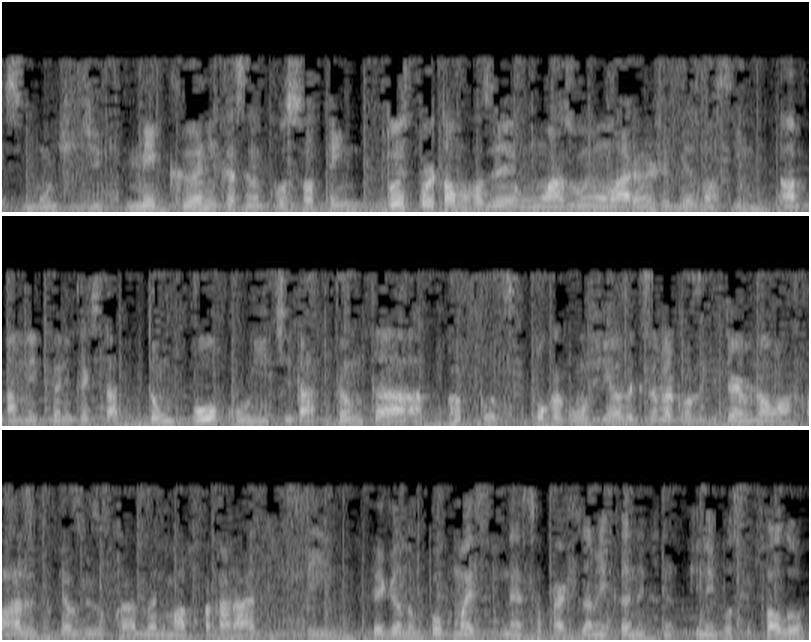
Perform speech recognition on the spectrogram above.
esse monte de mecânica, sendo que você só tem dois portal para fazer, um azul um laranja, mesmo assim, a, a mecânica te dá tão pouco e te dá tanta putz, pouca confiança que você vai conseguir terminar uma fase, porque às vezes eu ficava desanimado pra caralho. Sim, pegando um pouco mais nessa parte da mecânica, que nem você falou,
